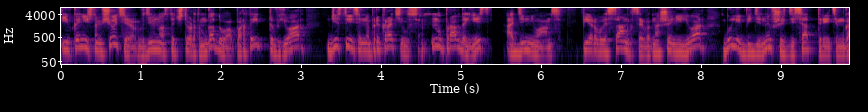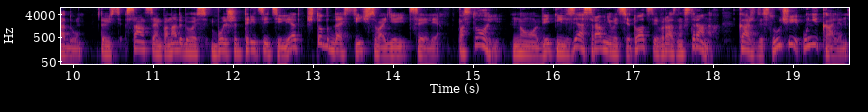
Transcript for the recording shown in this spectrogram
И в конечном счете, в 1994 году апартеид в ЮАР действительно прекратился. Ну, правда, есть один нюанс. Первые санкции в отношении ЮАР были введены в 1963 году. То есть санкциям понадобилось больше 30 лет, чтобы достичь своей цели. Постой, но ведь нельзя сравнивать ситуации в разных странах. Каждый случай уникален.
